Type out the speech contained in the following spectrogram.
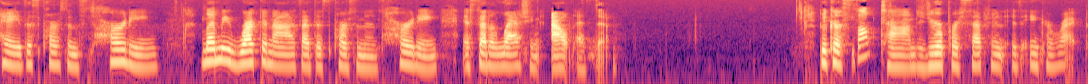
hey, this person's hurting. Let me recognize that this person is hurting instead of lashing out at them because sometimes your perception is incorrect.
